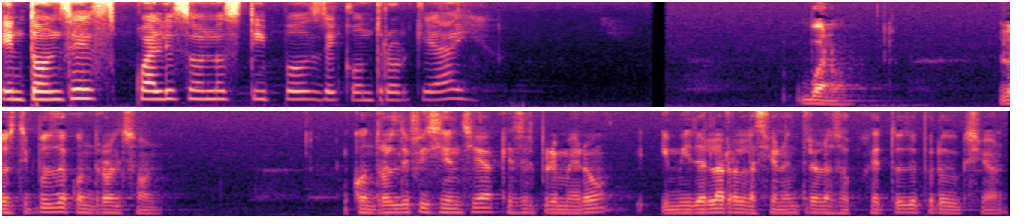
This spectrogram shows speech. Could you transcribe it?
Entonces, ¿cuáles son los tipos de control que hay? Bueno, los tipos de control son control de eficiencia, que es el primero, y mide la relación entre los objetos de producción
